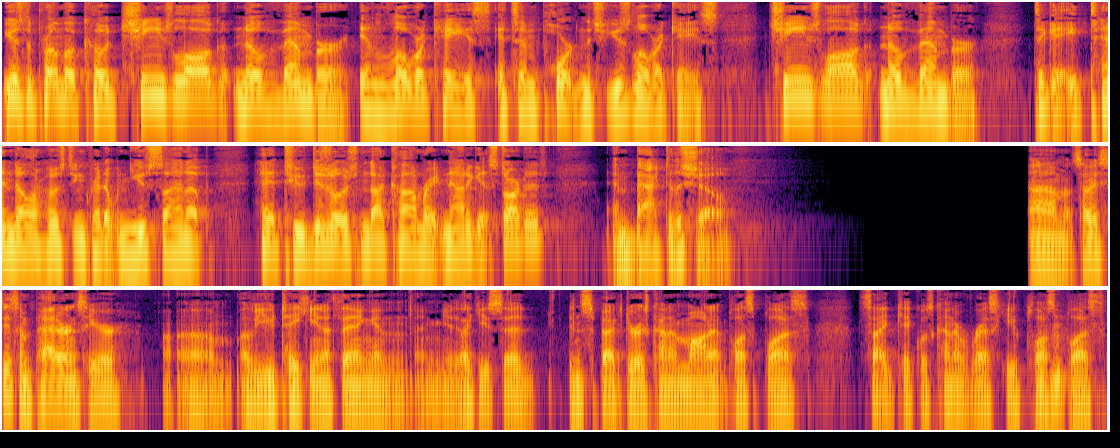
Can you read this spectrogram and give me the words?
Use the promo code changelog November in lowercase. It's important that you use lowercase. Changelog November to get a $10 hosting credit when you sign up. Head to digitalocean.com right now to get started. And back to the show. Um, so I see some patterns here um, of you taking a thing, and, and like you said, Inspeqtor is kind of Monit plus plus, Sidekiq was kind of Resque plus plus.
